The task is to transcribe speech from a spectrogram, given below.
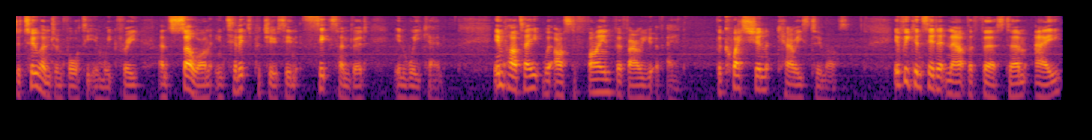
to 240 in week 3 and so on until it's producing 600 in week n. In part A we're asked to find the value of n. The question carries two marks. If we consider now the first term, a,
